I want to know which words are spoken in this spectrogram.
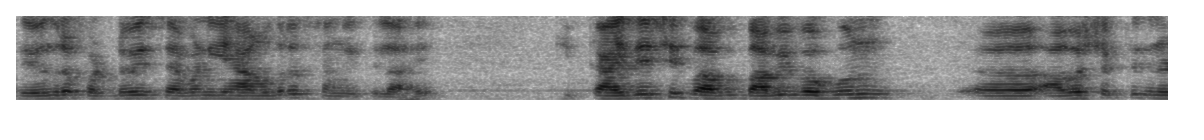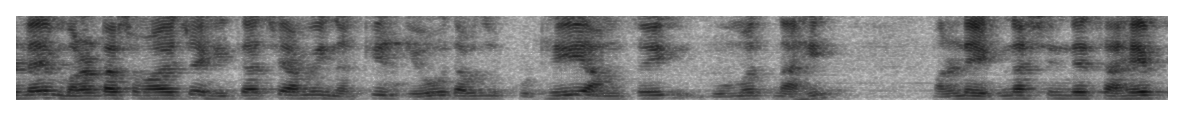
देवेंद्र फडणवीस साहेबांनी ह्या अगोदरच सांगितलेलं आहे. की कायदेशीर बाबी बाबी बघून आवश्यक ते निर्णय मराठा समाजाच्या हिताचे आम्ही नक्कीच घेऊ. त्याबद्दल कुठेही आमचंही दुमत नाही. माननीय एकनाथ शिंदे साहेब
